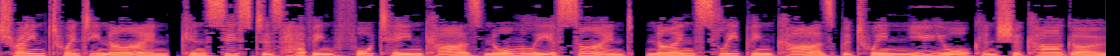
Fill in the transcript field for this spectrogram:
train 29 consist as having 14 cars normally assigned, 9 sleeping cars between New York and Chicago,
